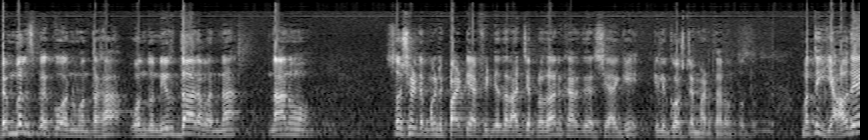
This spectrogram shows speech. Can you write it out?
ಬೆಂಬಲಿಸಬೇಕು ಅನ್ನುವಂತಹ ಒಂದು ನಿರ್ಧಾರವನ್ನು ನಾನು ಸೋಷಿಯಲ್ ಡೆಮೋಕ್ರೆಟಿಕ್ ಪಾರ್ಟಿ ಆಫ್ ಇಂಡಿಯಾದ ರಾಜ್ಯ ಪ್ರಧಾನ ಕಾರ್ಯದರ್ಶಿಯಾಗಿ ಇಲ್ಲಿ ಘೋಷಣೆ ಮಾಡ್ತಾ ಇರುವಂಥದ್ದು. ಮತ್ತು ಯಾವುದೇ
